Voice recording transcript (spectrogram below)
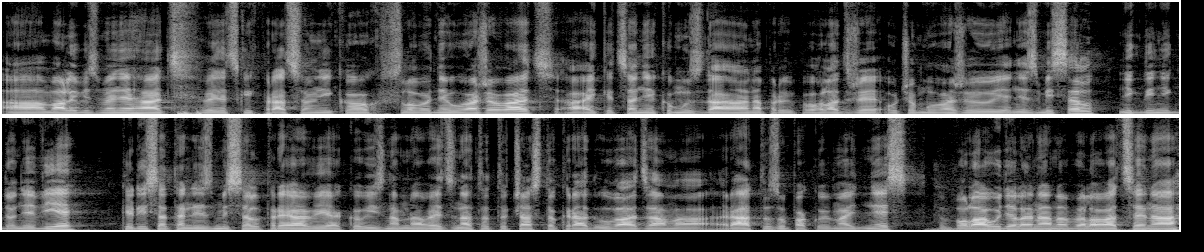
a mali by sme nehať vedeckých pracovníkoch slobodne uvažovať a aj keď sa niekomu zdá na prvý pohľad, že o čom uvažujú je nezmysel, nikdy nikto nevie, kedy sa ten nezmysel prejaví ako významná vec. Na toto častokrát uvádzam a rád to zopakujem aj dnes. Bola udelená Nobelová cena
